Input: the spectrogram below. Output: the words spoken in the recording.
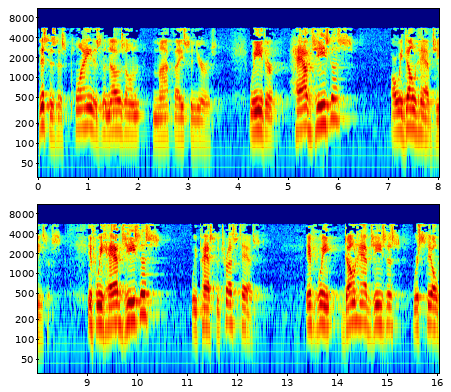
This is as plain as the nose on my face and yours. We either have Jesus or we don't have Jesus. If we have Jesus, we pass the trust test. If we don't have Jesus, we're still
